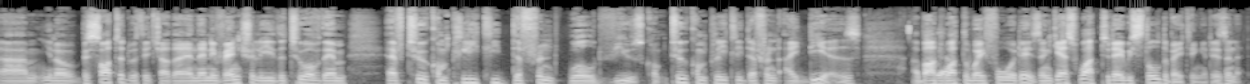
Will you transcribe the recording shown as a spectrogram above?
um, you know, besotted with each other, and then eventually the two of them have two completely different worldviews, com- two completely different ideas about yeah. what the way forward is. And guess what? Today we're still debating it, isn't it?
